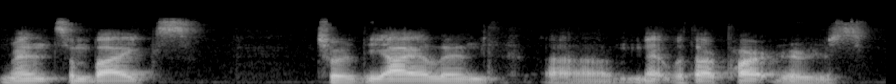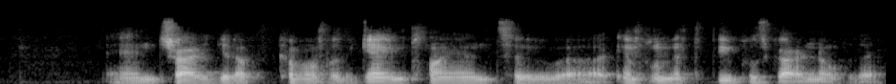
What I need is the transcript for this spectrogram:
rented some bikes, toured the island, uh, met with our partners, and tried to get up, come up with a game plan to uh, implement the People's Garden over there.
